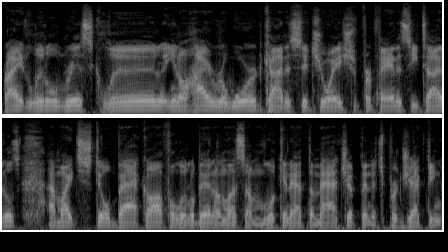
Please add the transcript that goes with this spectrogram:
right? Little risk, little, you know, high reward kind of situation for fantasy titles. I might still back off a little bit unless I'm looking at the matchup and it's projecting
